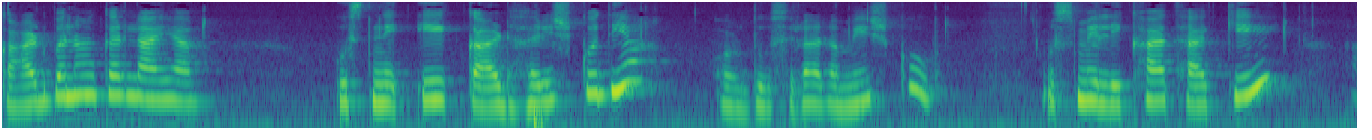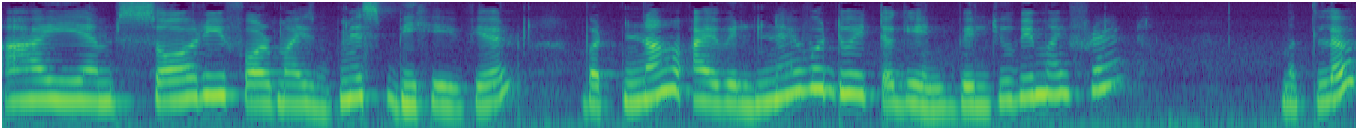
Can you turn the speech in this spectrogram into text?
कार्ड बनाकर लाया। उसने एक कार्ड हरीश को दिया और दूसरा रमेश को। उसमें लिखा था कि I am sorry for my misbehaviour but now I will never do it again will you be my friend मतलब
